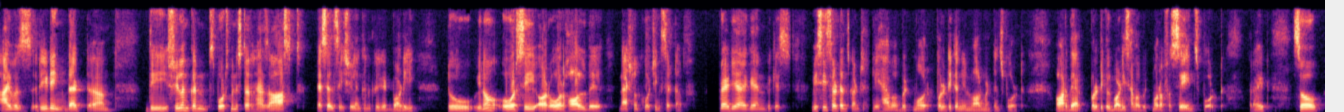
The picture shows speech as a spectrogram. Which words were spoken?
I was reading that um, the Sri Lankan sports minister has asked SLC, Sri Lankan cricket body, to you know oversee or overhaul the national coaching setup. Good idea again because we see certain countries have a bit more political involvement in sport or their political bodies have a bit more of a say in sport, right? So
